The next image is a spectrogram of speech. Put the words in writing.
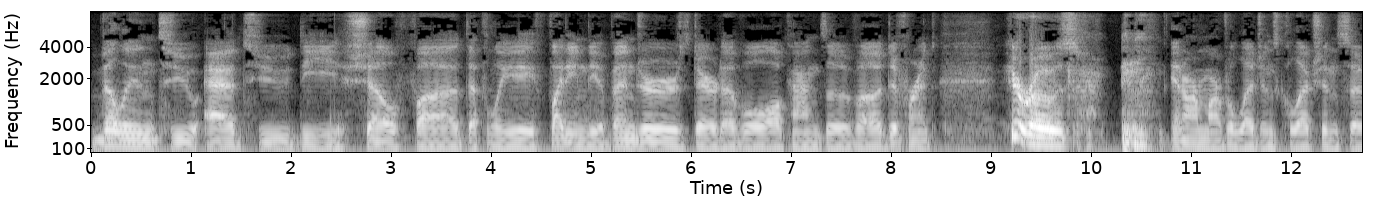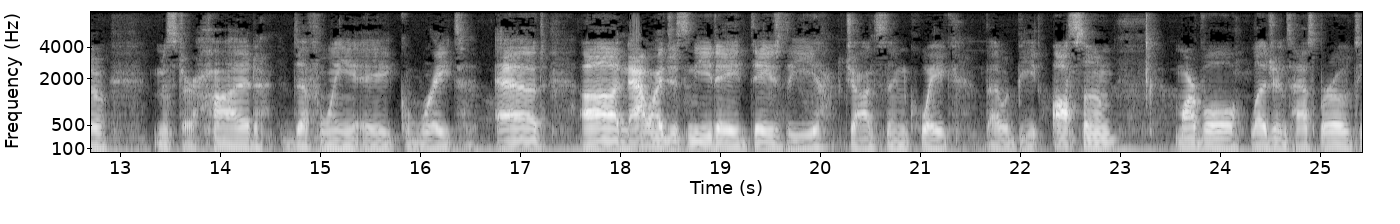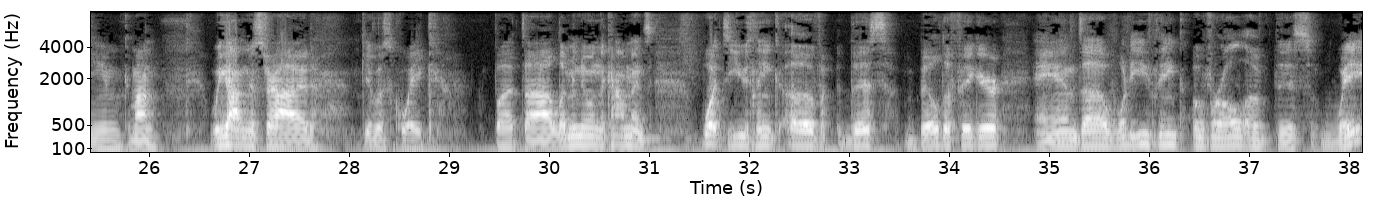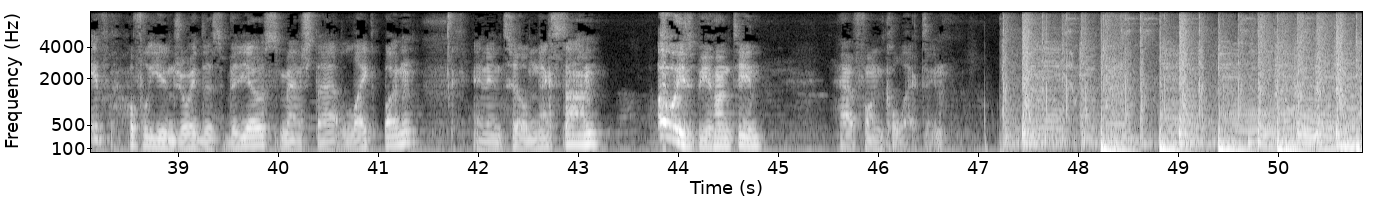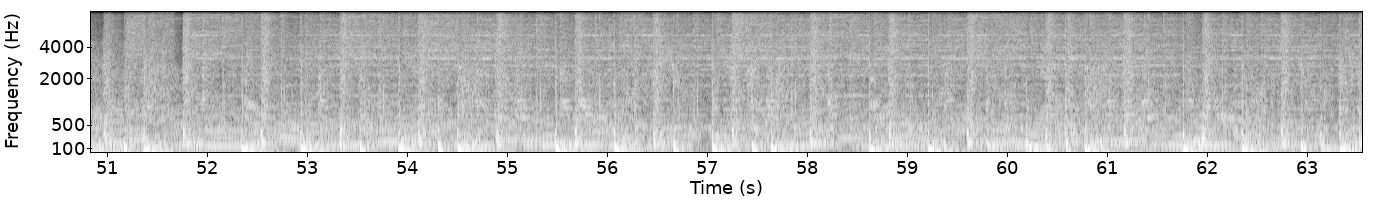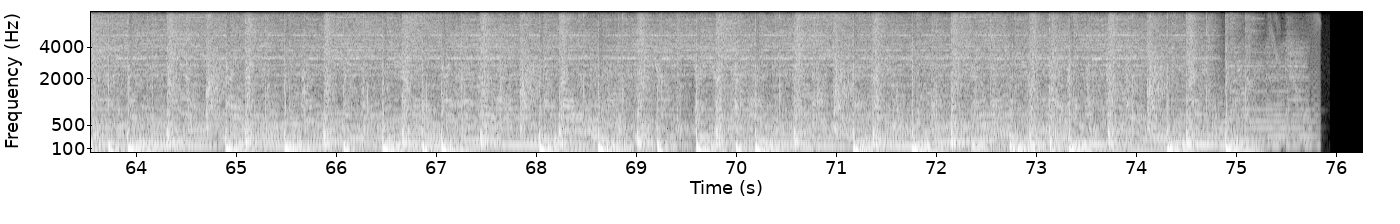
villain to add to the shelf. Uh, definitely fighting the Avengers, Daredevil, all kinds of uh, different heroes in our Marvel Legends collection. So Mr. Hyde, definitely a great add. Uh, now I just need a Daisy Johnson Quake. That would be awesome. Marvel Legends Hasbro team, come on. We got Mr. Hyde. Give us Quake. But uh, let me know in the comments, what do you think of this Build-A-Figure? And uh, what do you think overall of this wave? Hopefully you enjoyed this video. Smash that like button. And until next time, always be hunting. Have fun collecting.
